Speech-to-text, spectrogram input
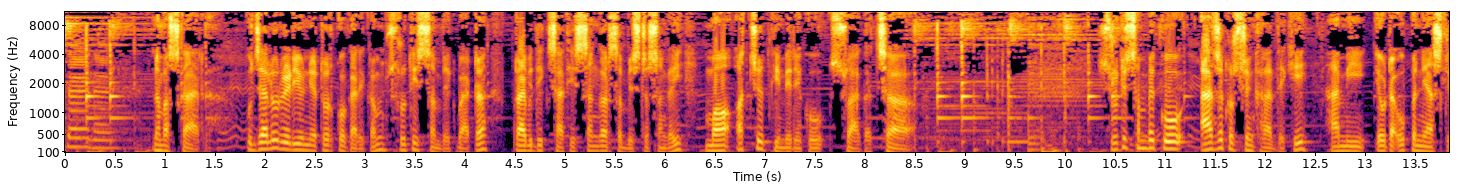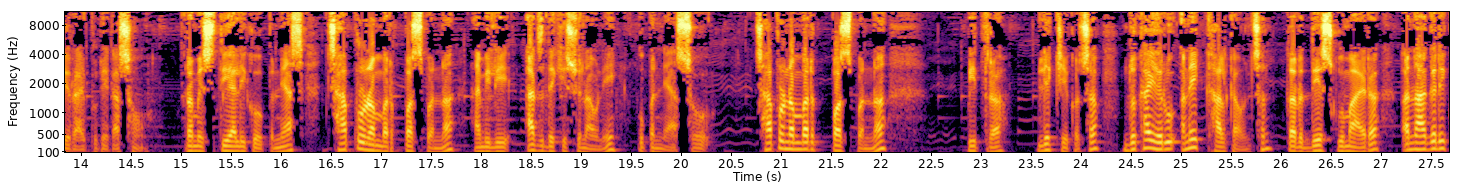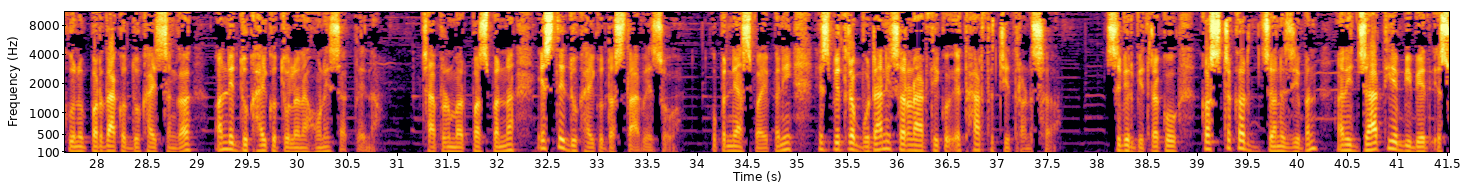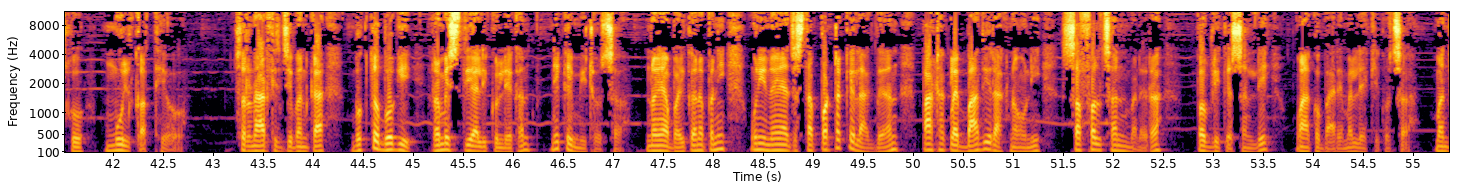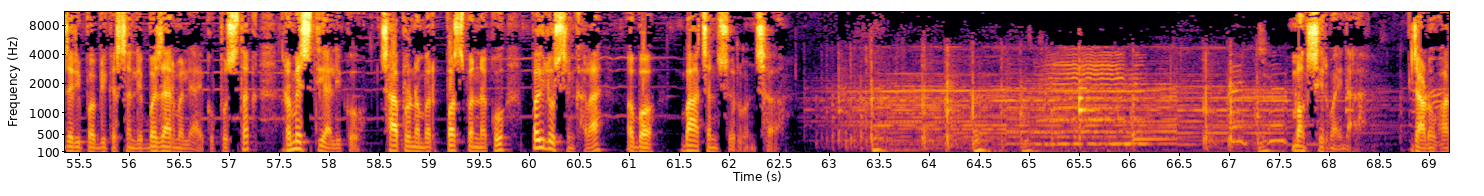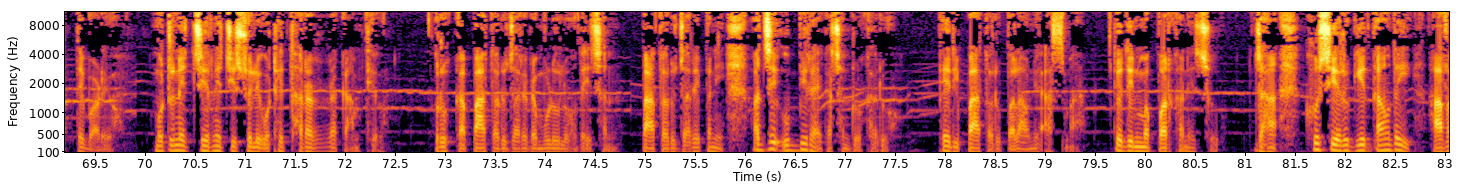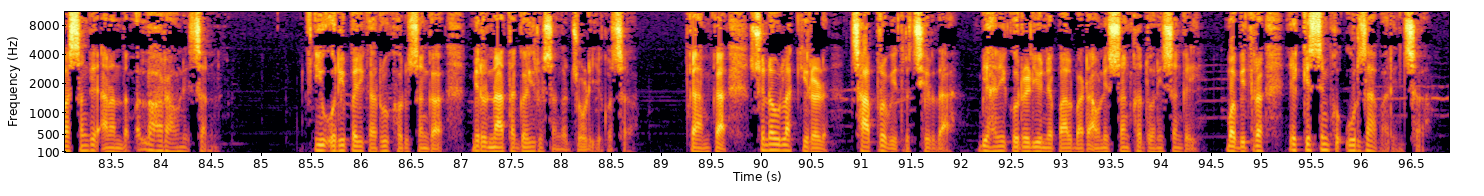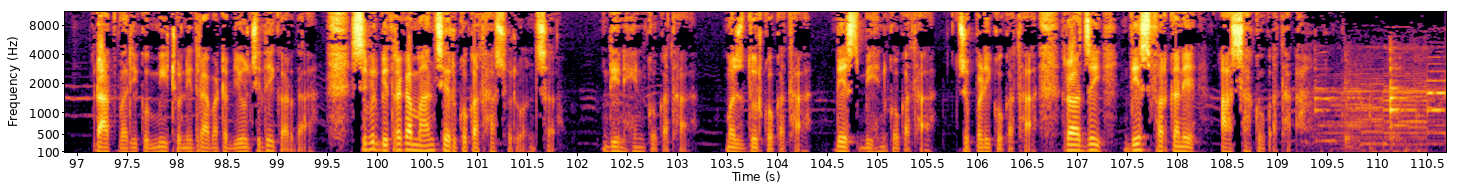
नमस्कार। उज्यालो रेडियो नेटवर्कको कार्यक्रम श्रुति सम्वेकबाट प्राविधिक साथी संघर्ष विष्टसँगै म अच्युत घिमिरेको स्वागत छ। श्रुति सम्वेकको आजको श्रृंखलादेखि हामी एउटा उपन्यास लिएर आइपुगेका छौं। रमेश दियालीको उपन्यास छाप्रो नम्बर पचपन्न हामीले आजदेखि सुनाउने उपन्यास हो। छाप्रो नम्बर पचपन्न भित्र लेखिएको छ दुखाइहरू अनेक खालका हुन्छन् तर देश गुमाएर अनागरिक हुनु पर्दाको दुखाइसँग अन्य दुखाइको तुलना हुनै सक्दैन। छाप्रो नम्बर पचपन्न यस्तै दुखाइको दस्तावेज हो। उपन्यास भए पनि यसभित्र भूटानी शरणार्थीको यथार्थ चित्रण छ। शिविरभित्रको कष्टकर जनजीवन अनि जातीय विभेद यसको मूल कथ्य हो। शरणार्थी जीवनका भुक्तभोगी रमेश दियालीको लेखन निकै मिठो छ। नयाँ भइकन पनि उनी नयाँ जस्ता पटक्कै लाग्दैनन् पाठकलाई बाँधिराख्न उनी सफल छन् भनेर पब्लिकेशनले उहाँको बारेमा लेखेको छ। मञ्जरी पब्लिकेशनले बजारमा ल्याएको पुस्तक रमेश दियालीको छाप्रो नम्बर पचपन्नको पहिलो श्रृंखला अब वाचन शुरू हुन्छ। मङ्सिर महिना जाडो भात्तै बढ्यो। मुटु नै चिर्ने चिसोले उठे थरर काम थियो। रूखका पातहरू झरेर मुडुलो हुँदैछन्। पातहरू झरे पनि अझै उभिरहेका छन् रूखहरू। फेरि पातहरू पलाउने आसमा। त्यो दिन म पर्खनेछु। जहाँ खुशीहरू गीत गाउँदै हावासँगै आनन्दमा लहराउनेछन् यी वरिपरिका रूखहरूसँग मेरो नाता गहिरोसँग जोडिएको छ। कामका सुनौला किरण छाप्रोभित्र छिर्दा बिहानीको रेडियो नेपालबाट आउने शंखध्वनिसँगै म भित्र एक किसिमको ऊर्जा भरिन्छ। रातभरिको मिठो निद्राबाट ब्यौजिँदै गर्दा शिविरभित्रका मान्छेहरूको कथा शुरू हुन्छ। दिनहीनको कथा मजदूरको कथा देशविहीनको कथा झुपड़ीको कथा र अझै देश फर्कने आशाको कथा।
